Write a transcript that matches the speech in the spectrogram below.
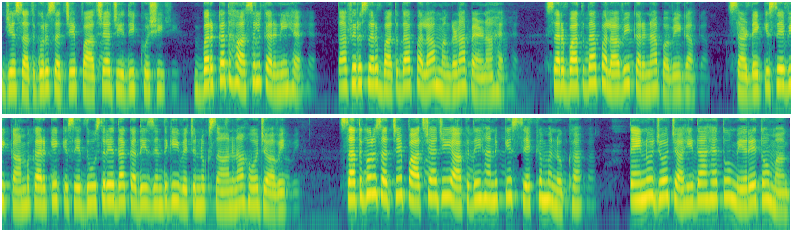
ਜੇ ਸਤਿਗੁਰ ਸੱਚੇ ਪਾਤਸ਼ਾਹ ਜੀ ਦੀ ਖੁਸ਼ੀ ਬਰਕਤ ਹਾਸਿਲ ਕਰਨੀ ਹੈ ਤਾਂ ਫਿਰ ਸਰਬੱਤ ਦਾ ਭਲਾ ਮੰਗਣਾ ਪੈਣਾ ਹੈ। ਸਰਬੱਤ ਦਾ ਭਲਾ ਵੀ ਕਰਨਾ ਪਵੇਗਾ। ਸਾਡੇ ਕਿਸੇ ਵੀ ਕੰਮ ਕਰਕੇ ਕਿਸੇ ਦੂਸਰੇ ਦਾ ਕਦੀ ਜ਼ਿੰਦਗੀ ਵਿੱਚ ਨੁਕਸਾਨ ਨਾ ਹੋ ਜਾਵੇ। ਸਤਿਗੁਰ ਸੱਚੇ ਪਾਤਸ਼ਾਹ ਜੀ ਆਖਦੇ ਹਨ ਕਿ ਸਿੱਖ ਮਨੁੱਖਾ, ਤੈਨੂੰ ਜੋ ਚਾਹੀਦਾ ਹੈ ਤੂੰ ਮੇਰੇ ਤੋਂ ਮੰਗ।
